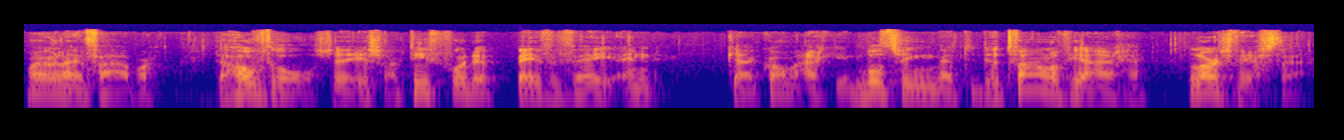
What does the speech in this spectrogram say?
Marjolein Faber, de hoofdrol. Ze is actief voor de PVV en ja, kwam eigenlijk in botsing met de 12-jarige Lars Westra.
